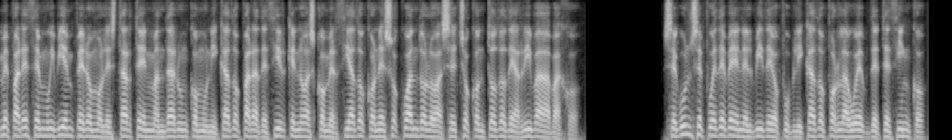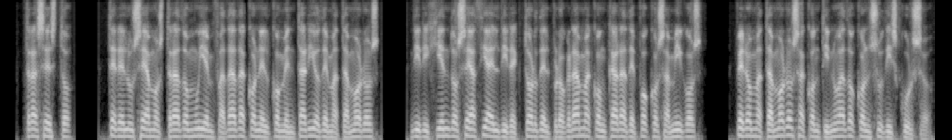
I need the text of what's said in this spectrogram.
Me parece muy bien pero molestarte en mandar un comunicado para decir que no has comerciado con eso cuando lo has hecho con todo de arriba a abajo. Según se puede ver en el vídeo publicado por la web de T5, tras esto, Terelu se ha mostrado muy enfadada con el comentario de Matamoros, dirigiéndose hacia el director del programa con cara de pocos amigos, pero Matamoros ha continuado con su discurso.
